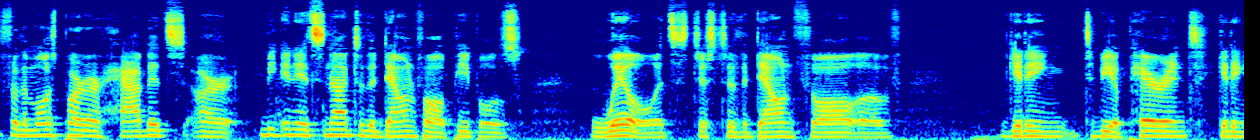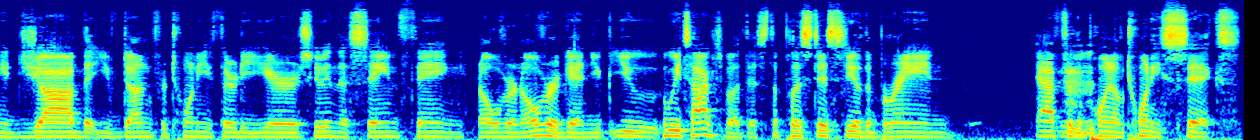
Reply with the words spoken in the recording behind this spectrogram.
for the most part, our habits are, and it's not to the downfall of people's will. It's just to the downfall of getting to be a parent, getting a job that you've done for 20, 30 years, doing the same thing over and over again. You, you we talked about this, the plasticity of the brain after mm-hmm. the point of 26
